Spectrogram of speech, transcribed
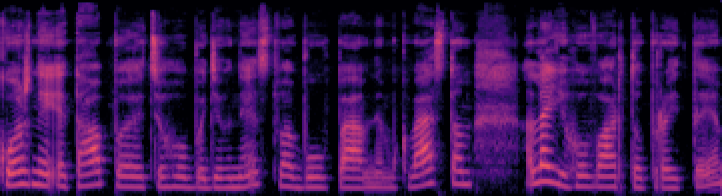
Кожний етап е, цього будівництва був певним квестом, але його варто пройти.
